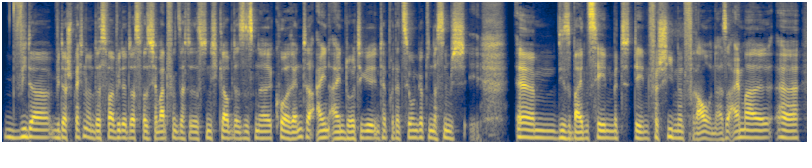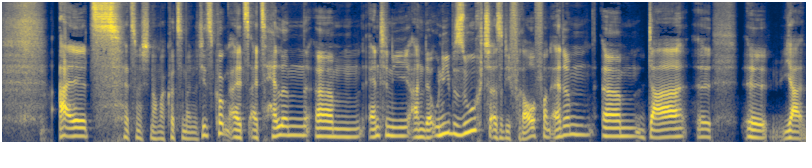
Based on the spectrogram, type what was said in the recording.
wieder widersprechen. Und das war wieder das, was ich am Anfang sagte, dass ich nicht glaube, dass es eine kohärente, ein eindeutige Interpretation gibt. Und das nämlich ähm, diese beiden Szenen mit den verschiedenen Frauen. Also einmal äh, als, jetzt muss ich noch mal kurz in meine Notizen gucken, als, als Helen ähm, Anthony an der Uni besucht, also die Frau von Adam, ähm, da äh, äh, ja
